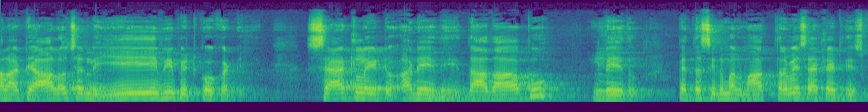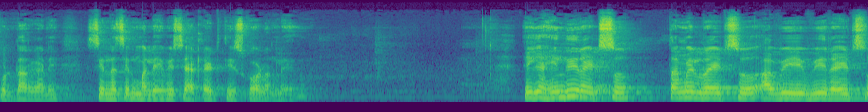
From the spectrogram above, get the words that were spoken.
అలాంటి ఆలోచనలు ఏవీ పెట్టుకోకండి. శాటిలైట్ అనేది దాదాపు లేదు. పెద్ద సినిమాలు మాత్రమే శాటిలైట్ తీసుకుంటారు కానీ చిన్న సినిమాలు ఏవి శాటిలైట్ తీసుకోవడం లేదు. ఇక హిందీ రైట్స్ తమిళ్ రైట్స్ అవి ఇవి రైట్స్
